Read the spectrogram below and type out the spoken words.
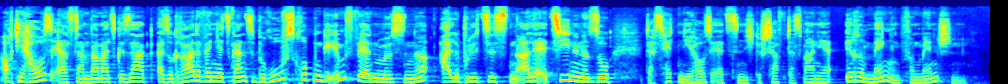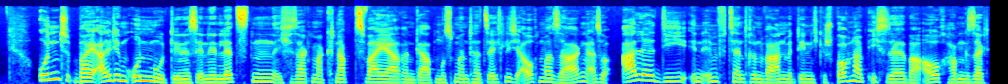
Auch die Hausärzte haben damals gesagt, also gerade wenn jetzt ganze Berufsgruppen geimpft werden müssen, ne, alle Polizisten, alle Erziehenden und so, das hätten die Hausärzte nicht geschafft. Das waren ja irre Mengen von Menschen. Und bei all dem Unmut, den es in den letzten, ich sag mal, knapp zwei Jahren gab, muss man tatsächlich auch mal sagen, also alle, die in Impfzentren waren, mit denen ich gesprochen habe, ich selber auch, haben gesagt,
